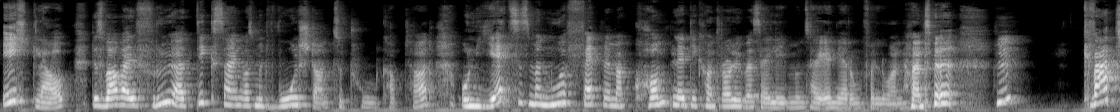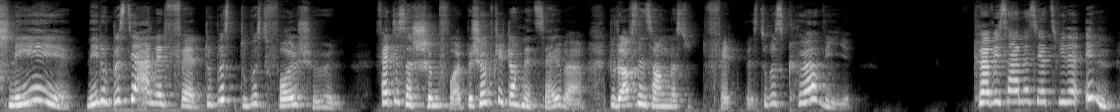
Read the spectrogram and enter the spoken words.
Ich glaube, das war, weil früher dick sein was mit Wohlstand zu tun gehabt hat. Und jetzt ist man nur fett, wenn man komplett die Kontrolle über sein Leben und seine Ernährung verloren hat. hm? Quatsch, nee. Nee, du bist ja auch nicht fett. Du bist, du bist voll schön. Fett ist das Schimpfwort. Beschimpf dich doch nicht selber. Du darfst nicht sagen, dass du fett bist. Du bist curvy. Curvy sein ist jetzt wieder in.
